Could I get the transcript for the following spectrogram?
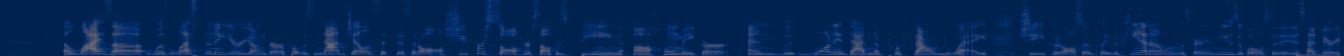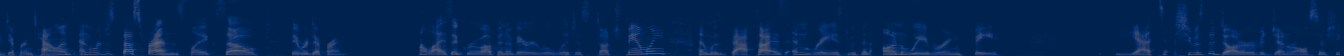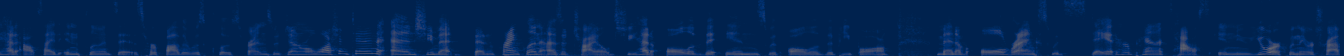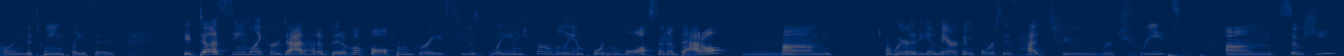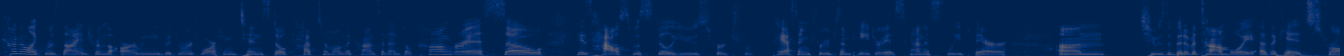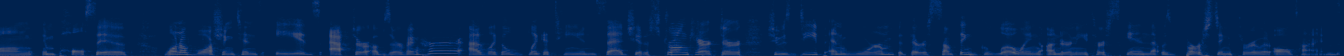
Eliza was less than a year younger, but was not jealous at this at all. She foresaw herself as being a homemaker and w- wanted that in a profound way. She could also play the piano and was very musical. So they just had very different talents and were just best friends. Like, so they were different. Eliza grew up in a very religious Dutch family and was baptized and raised with an unwavering faith. Yet, she was the daughter of a general, so she had outside influences. Her father was close friends with General Washington, and she met Ben Franklin as a child. She had all of the ins with all of the people. Men of all ranks would stay at her parents' house in New York when they were traveling between places. It does seem like her dad had a bit of a fall from grace. He was blamed for a really important loss in a battle um, where the American forces had to retreat. Um, so he kind of like resigned from the army, but George Washington still kept him on the Continental Congress. So his house was still used for tr- passing troops and patriots to kind of sleep there. Um, she was a bit of a tomboy as a kid, strong, impulsive. One of Washington's aides, after observing her as like a like a teen, said she had a strong character. She was deep and warm, but there was something glowing underneath her skin that was bursting through at all times.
